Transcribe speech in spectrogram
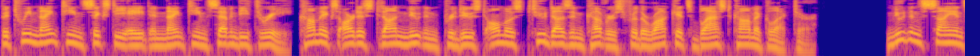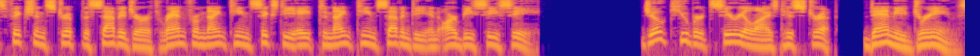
Between 1968 and 1973, comics artist Don Newton produced almost two dozen covers for the Rocket's Blast Comicollector. Newton's science fiction strip The Savage Earth ran from 1968 to 1970 in RBCC. Joe Kubert serialized his strip, "'Danny Dreams'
